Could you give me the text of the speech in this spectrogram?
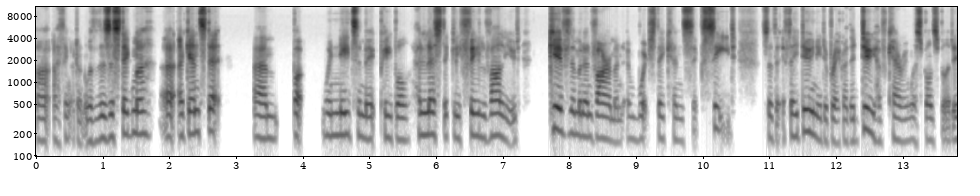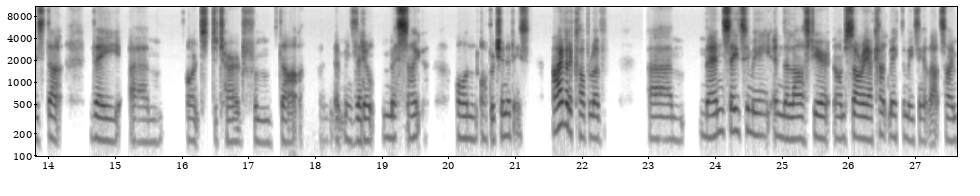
uh, I think I don't know whether there's a stigma uh, against it, um, but we need to make people holistically feel valued, give them an environment in which they can succeed, so that if they do need a break or they do have caring responsibilities, that they um, aren't deterred from that, and it means they don't miss out on opportunities. I've had a couple of um, men say to me in the last year, I'm sorry, I can't make the meeting at that time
